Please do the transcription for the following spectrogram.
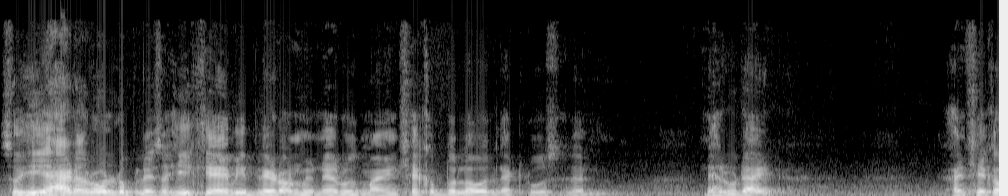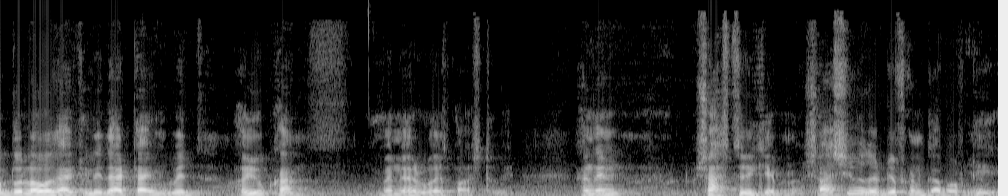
So he had a role to play. So he came, he played on Nehru's mind. Sheikh Abdullah was let loose, then Nehru died. And Sheikh Abdullah was actually that time with Ayub Khan when Nehru has passed away. And then Shastri came. Shastri was a different cup of tea, yeah.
